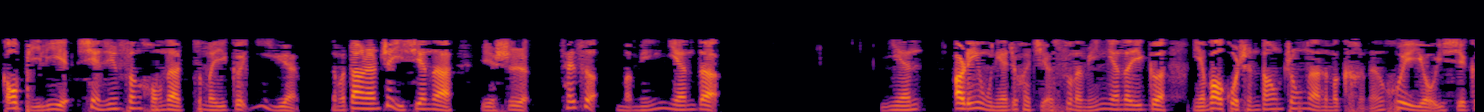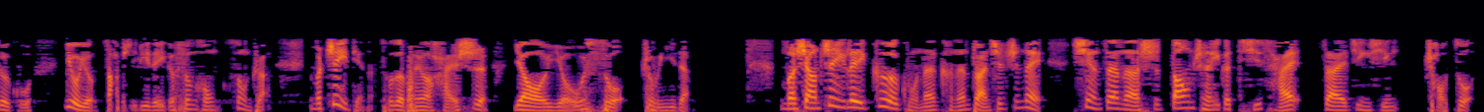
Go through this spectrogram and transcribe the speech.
高比例现金分红的这么一个意愿。那么当然这一些呢也是猜测。那么明年的年二零一五年就快结束了，明年的一个年报过程当中呢，那么可能会有一些个股又有大比例的一个分红送转。那么这一点呢，投资者朋友还是要有所注意的。那么像这一类个股呢，可能短期之内现在呢是当成一个题材在进行炒作，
